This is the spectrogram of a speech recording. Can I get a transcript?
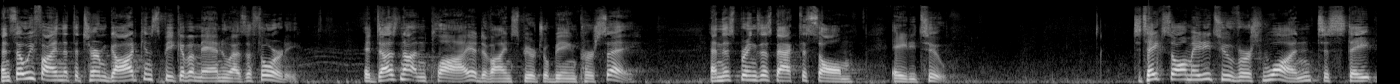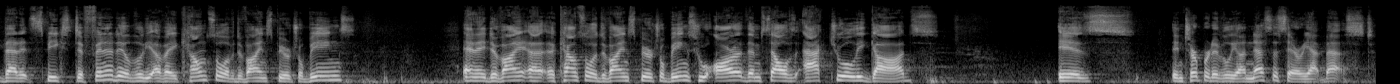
And so we find that the term God can speak of a man who has authority. It does not imply a divine spiritual being per se. And this brings us back to Psalm 82. To take Psalm 82, verse 1, to state that it speaks definitively of a council of divine spiritual beings, and a, divine, uh, a council of divine spiritual beings who are themselves actually gods, is interpretively unnecessary at best.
